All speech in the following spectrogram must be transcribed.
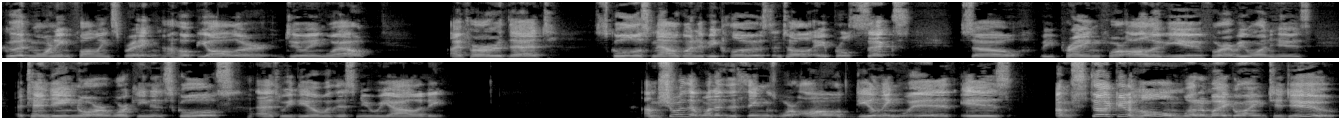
Good morning, Falling Spring. I hope you all are doing well. I've heard that school is now going to be closed until April 6th, so be praying for all of you, for everyone who's attending or working in schools as we deal with this new reality. I'm sure that one of the things we're all dealing with is I'm stuck at home. What am I going to do?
